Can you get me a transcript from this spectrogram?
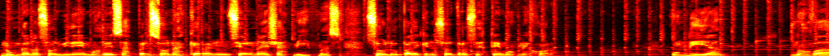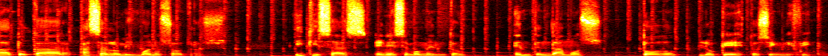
Nunca nos olvidemos de esas personas que renunciaron a ellas mismas solo para que nosotros estemos mejor. Un día nos va a tocar hacer lo mismo a nosotros. Y quizás en ese momento entendamos todo lo que esto significa.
